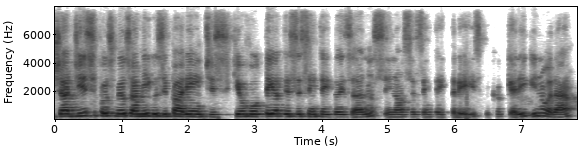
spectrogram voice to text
já disse para os meus amigos e parentes que eu voltei a ter 62 anos e não 63, porque eu quero ignorar.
